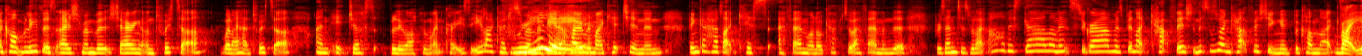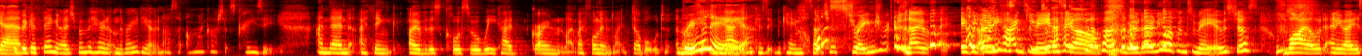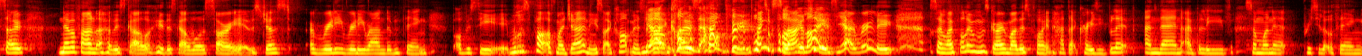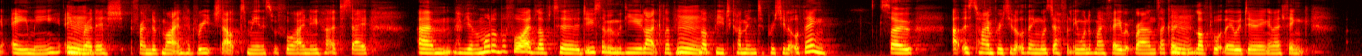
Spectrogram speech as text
I can't believe this. And I just remember sharing it on Twitter when I had Twitter, and it just blew up and went crazy. Like, I just remember being at home in my kitchen, and I think I had like Kiss FM on or Capital FM, and the presenters were like, "Oh, this girl on Instagram has been like catfish," and this was when catfishing had become like Right, yeah. a bigger thing. And I just remember hearing it on the radio, and I was like, "Oh my gosh, that's crazy." And then I think over this course of a week, I'd grown like my following had like doubled. And was like, Really? yeah, because it became such What a strange. no, it would only like, happen to me. to I hate to be girl." that person, but it would only happen to me. It was just wild. Anyway, so never found out who this girl, who this girl was. Sorry, it was just a really, really random thing. Obviously, it was part of my journey, so I can't miss it Yeah, out. can't miss it out. Very you. Thanks for that. your life. Yeah, really. So my following was growing by this point. Had that crazy blip, and then I believe someone at Pretty Little Thing, Amy, Amy Mm. Reddish, a friend of mine, had reached out to me, and this before I knew her, to say, um, "Have you ever modeled before? I'd love to do something with you. Like, love you, Mm. love for you to come into Pretty Little Thing." So at this time, Pretty Little Thing was definitely one of my favorite brands. Like, I Mm. loved what they were doing, and I think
